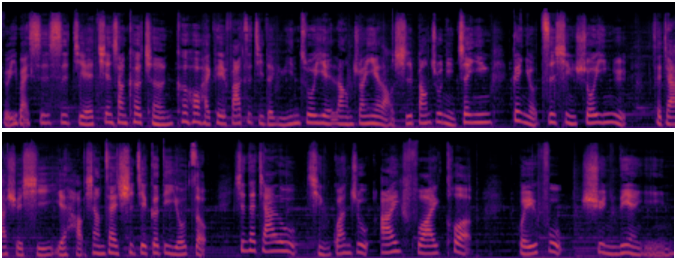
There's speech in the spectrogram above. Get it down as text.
有一百四十四节线上课程，课后还可以发自己的语音作业，让专业老师帮助你正音，更有自信说英语。在家学习也好像在世界各地游走。现在加入，请关注 i Fly Club，回复训练营。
